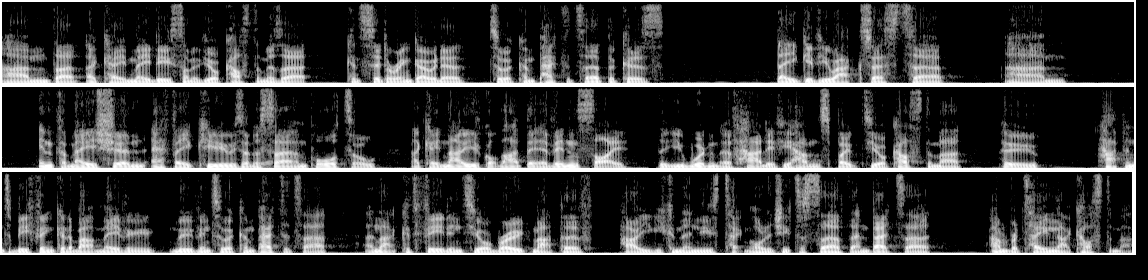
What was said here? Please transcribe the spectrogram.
Um, that okay, maybe some of your customers are considering going to, to a competitor because they give you access to um, information, FAQs, and a certain portal. Okay, now you've got that bit of insight that you wouldn't have had if you hadn't spoke to your customer who happened to be thinking about maybe moving to a competitor, and that could feed into your roadmap of how you can then use technology to serve them better and retain that customer.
